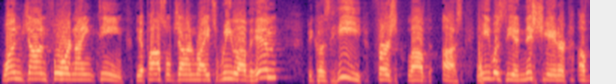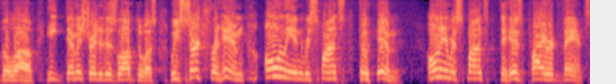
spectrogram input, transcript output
1 John 4 19, the Apostle John writes, We love him because he first loved us. He was the initiator of the love. He demonstrated his love to us. We search for him only in response to him, only in response to his prior advance.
